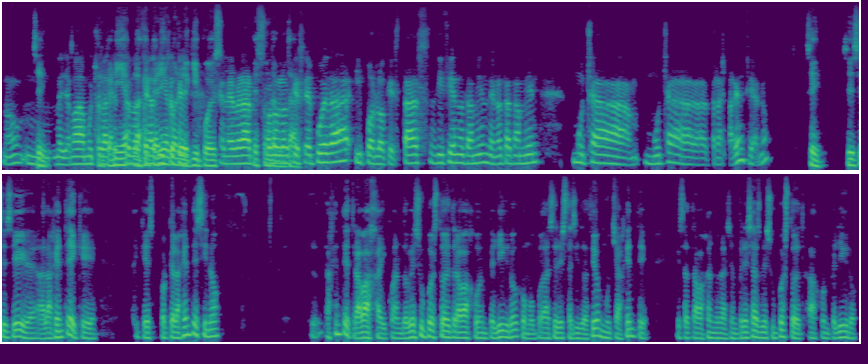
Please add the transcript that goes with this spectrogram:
¿no? Mm, me llamaba mucho la atención la cercanía con el equipo es celebrar todo lo que se pueda y por lo que estás diciendo también denota también mucha mucha transparencia, ¿no? Sí, sí, sí, sí. A la gente hay que, hay que porque la gente si no la gente trabaja y cuando ve su puesto de trabajo en peligro, como pueda ser esta situación, mucha gente que está trabajando en las empresas ve su puesto de trabajo en peligro.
